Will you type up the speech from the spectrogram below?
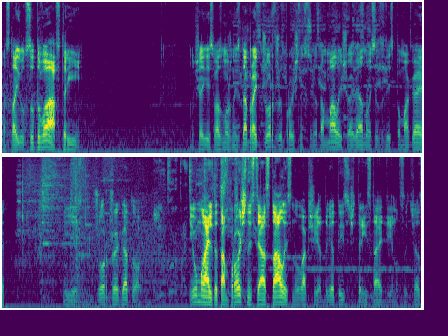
Остаются два в три. Ну, сейчас есть возможность добрать Джорджию прочность. У него там мало, еще авианосец здесь помогает. Есть. Джорджия готов. И у Мальты там прочности осталось, ну, вообще, 2311. Сейчас,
